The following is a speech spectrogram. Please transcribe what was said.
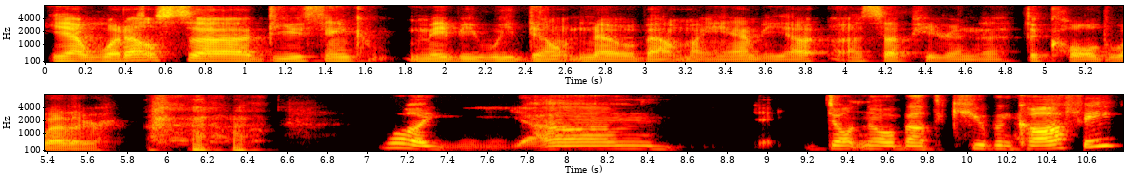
Yeah. What else uh, do you think maybe we don't know about Miami, uh, us up here in the the cold weather? well, um, don't know about the Cuban coffee.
